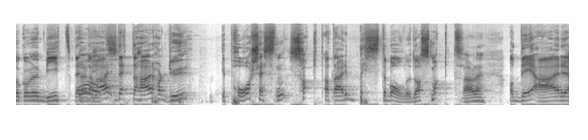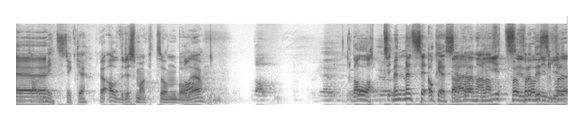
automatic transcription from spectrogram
nå kommer en bit. Dette oh, her, dette her har du på Skjessen sagt at det er de beste bollene du har smakt. Det er det. Og det er eh, midtstykke. Jeg har aldri smakt sånn bolle. jeg. da, Åh, men, men se, ok, se på den her, da. For, For, for, for, for,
